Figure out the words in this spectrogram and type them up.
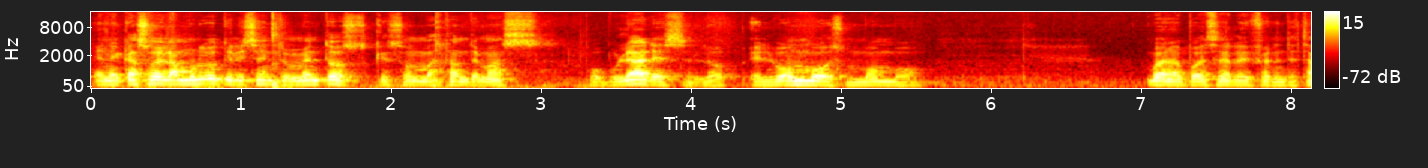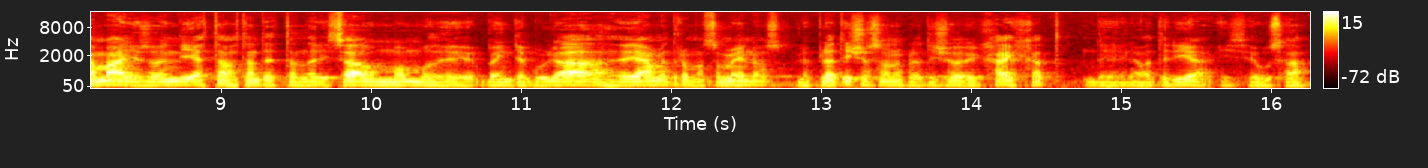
En el caso de la murga utiliza instrumentos que son bastante más populares. el bombo es un bombo bueno, puede ser de diferentes tamaños. Hoy en día está bastante estandarizado, un bombo de 20 pulgadas de diámetro más o menos. Los platillos son los platillos del hi-hat de la batería y se usa,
